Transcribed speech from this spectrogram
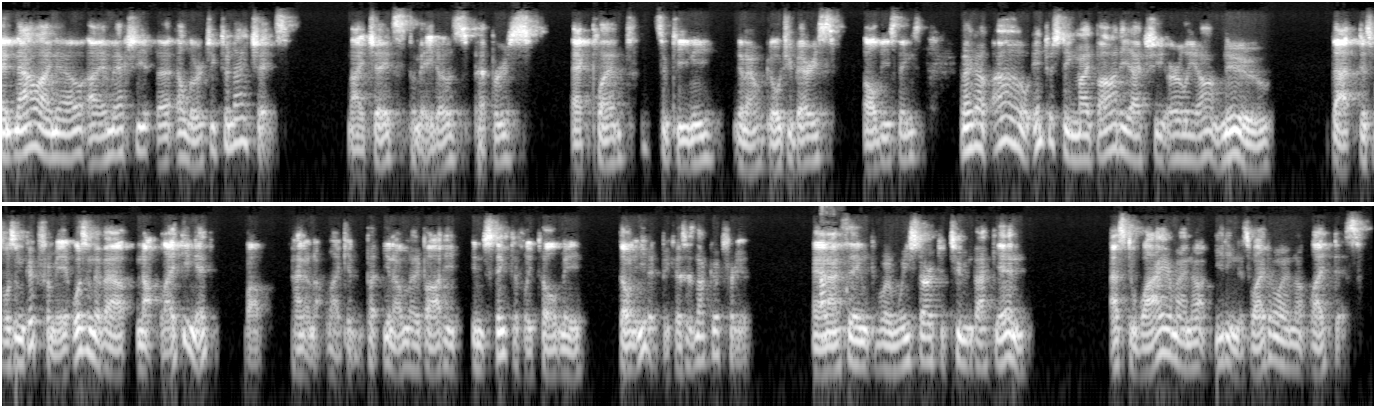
And now I know I am actually uh, allergic to nightshades, nightshades, tomatoes, peppers, eggplant, zucchini, you know, goji berries, all these things. And I go, "Oh, interesting. My body actually early on knew that this wasn't good for me. It wasn't about not liking it. Well, kind of not like it, but you know, my body instinctively told me don't eat it because it's not good for you. And okay. I oh. think when we start to tune back in as to why am I not eating this? Why do I not like this?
